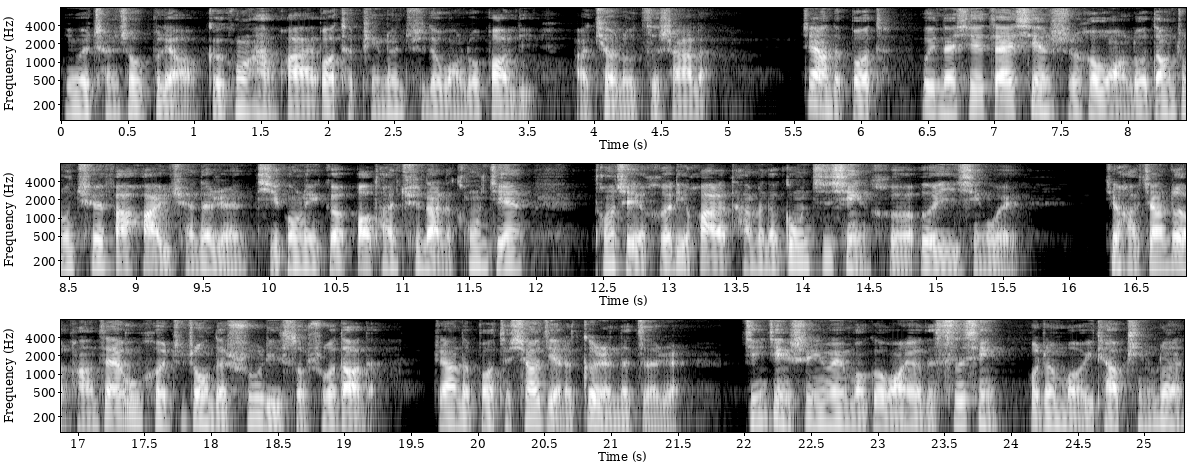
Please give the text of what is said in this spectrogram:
因为承受不了隔空喊话 bot 评论区的网络暴力而跳楼自杀了。这样的 bot 为那些在现实和网络当中缺乏话语权的人提供了一个抱团取暖的空间，同时也合理化了他们的攻击性和恶意行为。就好像勒庞在《乌合之众》的书里所说到的，这样的 bot 消解了个人的责任，仅仅是因为某个网友的私信或者某一条评论，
